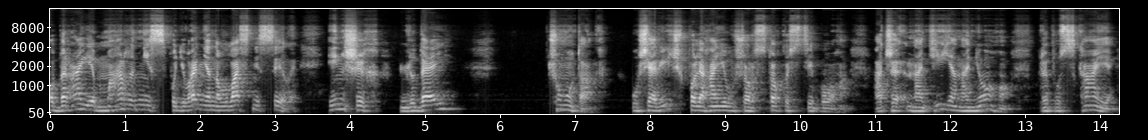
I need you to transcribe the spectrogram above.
обирає марні сподівання на власні сили інших людей. Чому так? Уся річ полягає в жорстокості Бога, адже надія на нього припускає,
